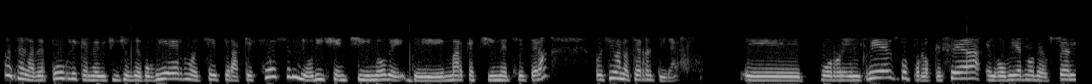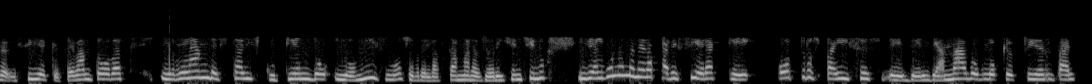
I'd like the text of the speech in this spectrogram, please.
pues en la República, en edificios de gobierno, etcétera, que fuesen de origen chino, de, de marca china, etcétera, pues iban a ser retiradas eh, por el riesgo, por lo que sea, el gobierno de Australia decide que se van todas. Irlanda está discutiendo lo mismo sobre las cámaras de origen chino y de alguna manera pareciera que otros países eh, del llamado bloque occidental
